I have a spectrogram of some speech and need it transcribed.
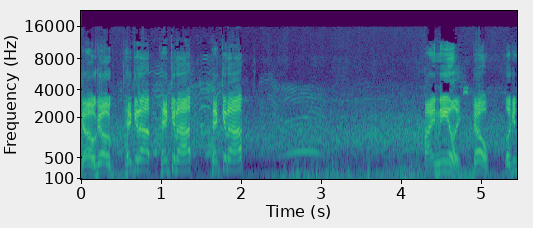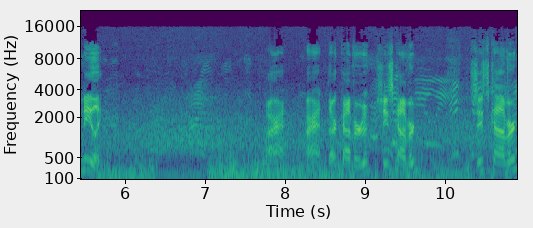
Go, go, pick it up, pick it up, pick it up. Find Neely. Go, look at Neely. All right, all right, they're covered. She's covered. She's covered.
